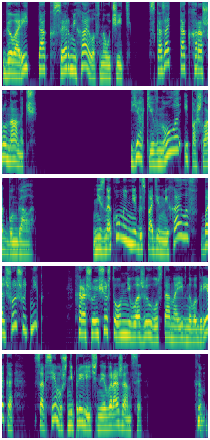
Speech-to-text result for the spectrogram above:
«Говорить так сэр Михайлов научить, сказать так хорошо на ночь». Я кивнула и пошла к бунгало. Незнакомый мне господин Михайлов — большой шутник. Хорошо еще, что он не вложил в уста наивного грека совсем уж неприличные выражанцы. Хм,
